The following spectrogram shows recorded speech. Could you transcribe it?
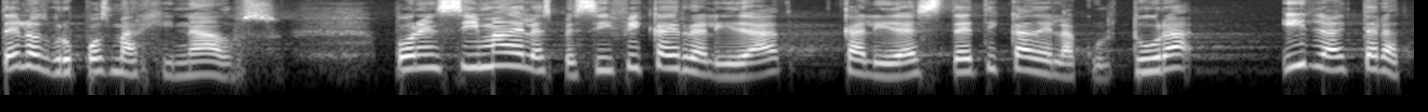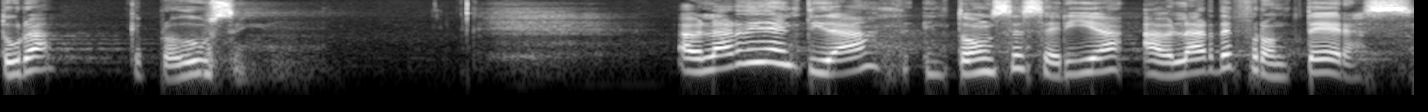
de los grupos marginados, por encima de la específica y realidad calidad estética de la cultura y la literatura que producen. Hablar de identidad, entonces, sería hablar de fronteras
